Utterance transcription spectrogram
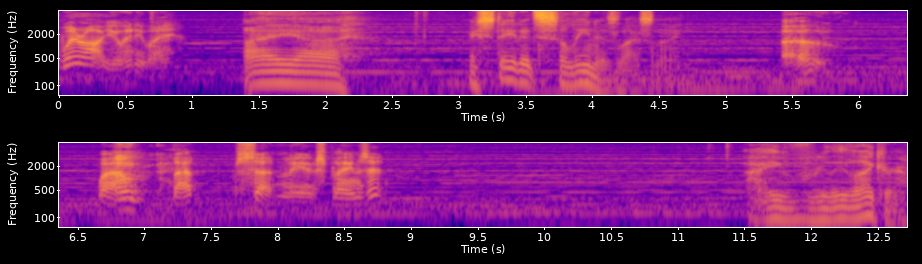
Where are you anyway? I, uh, I stayed at Selena's last night. Oh. Well, Um, that certainly explains it. I really like her.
